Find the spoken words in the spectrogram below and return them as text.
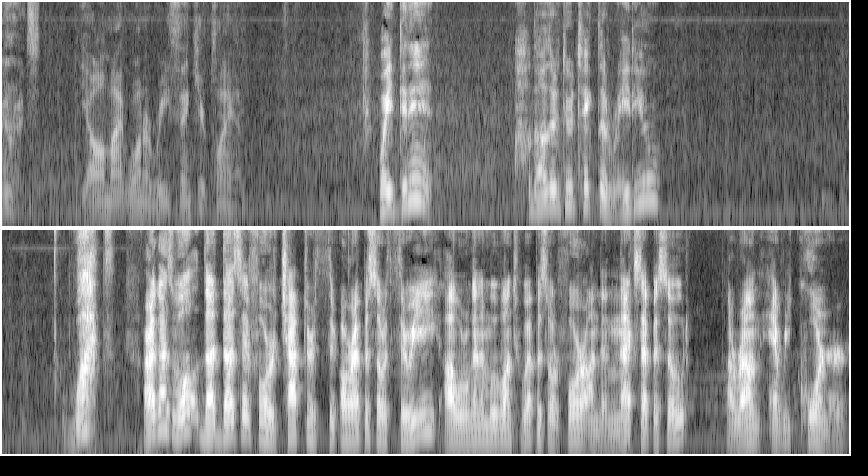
parents. Y'all might want to rethink your plan. Wait, didn't the other dude take the radio? What? Alright guys, well that does it for chapter th or episode 3. Uh, we're gonna move on to episode 4 on the next episode. Around every corner.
